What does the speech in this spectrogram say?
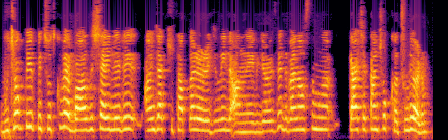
Bu çok büyük bir tutku ve bazı şeyleri ancak kitaplar aracılığıyla anlayabiliyoruz dedi. Ben aslında buna gerçekten çok katılıyorum.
